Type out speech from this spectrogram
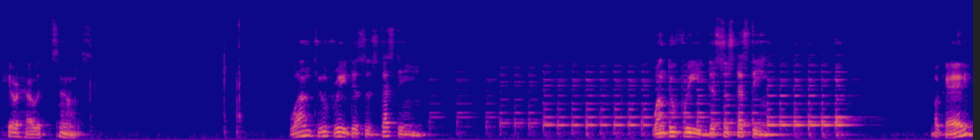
hear how it sounds. One, two, three, this is testing. One, two, three, this is testing. Okay.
